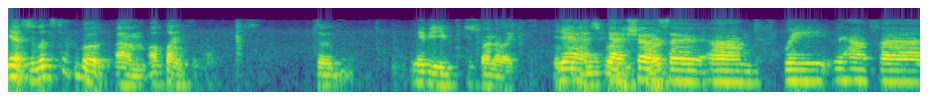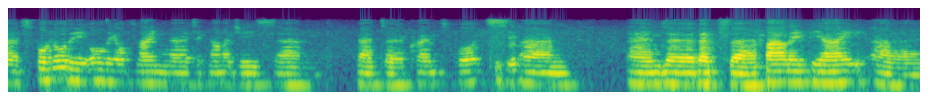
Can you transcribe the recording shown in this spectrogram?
Yeah, so let's talk about um, offline technologies. So maybe you just want to like Yeah, yeah, sure. support? So um, we we have uh, support all the all the offline uh, technologies um, that uh, Chrome supports, Mhm. um, and uh, that's uh, File API, uh,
